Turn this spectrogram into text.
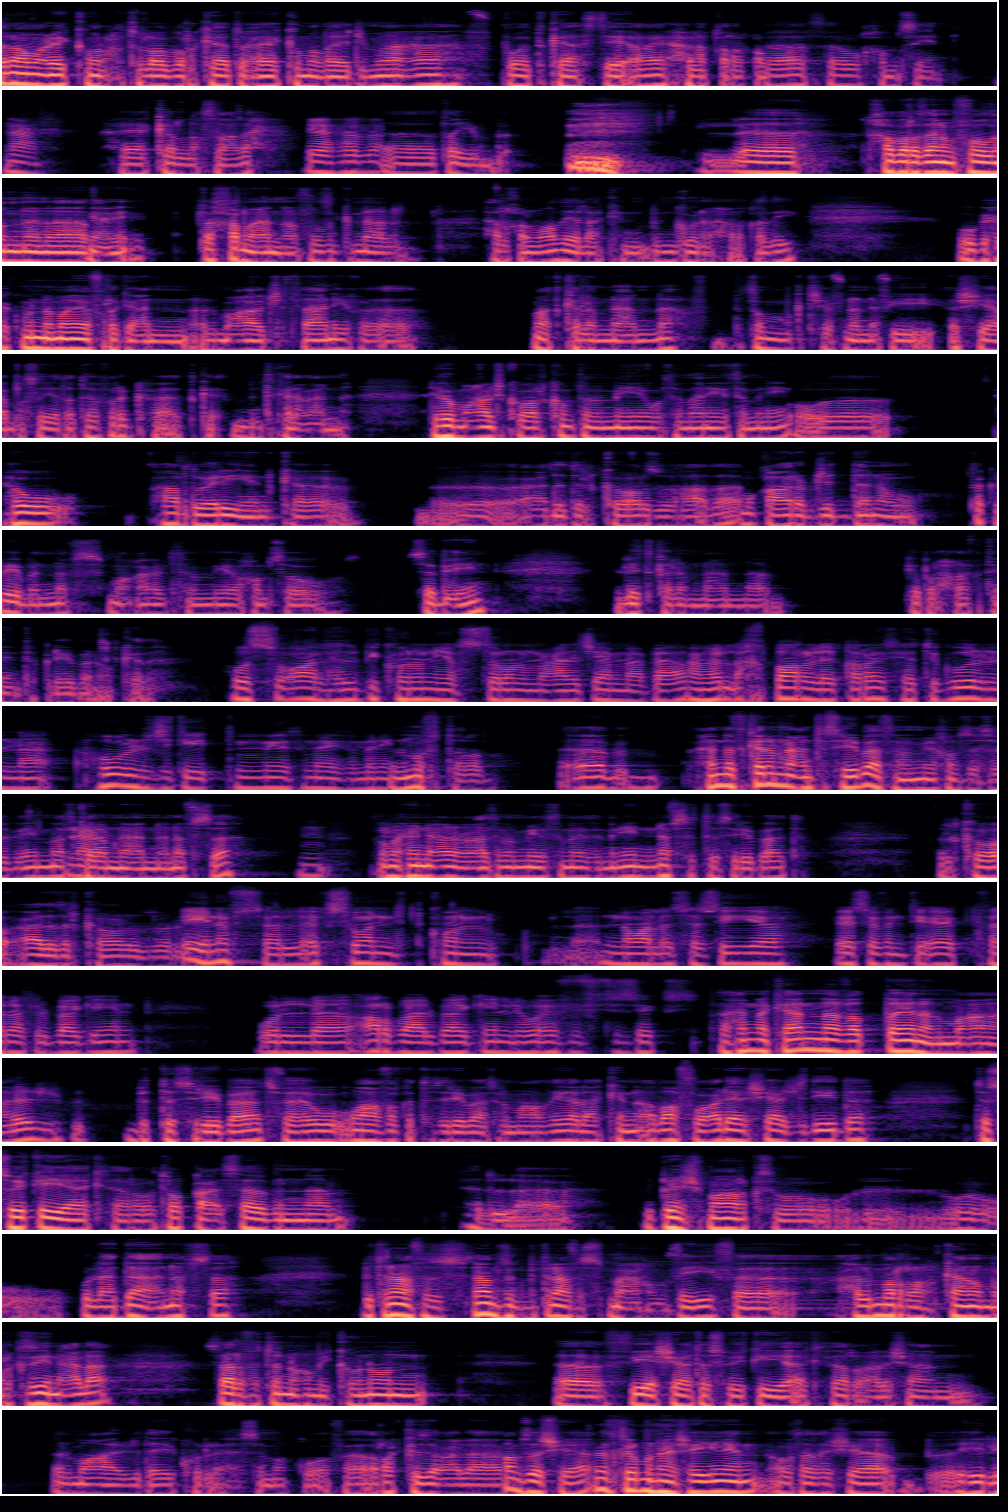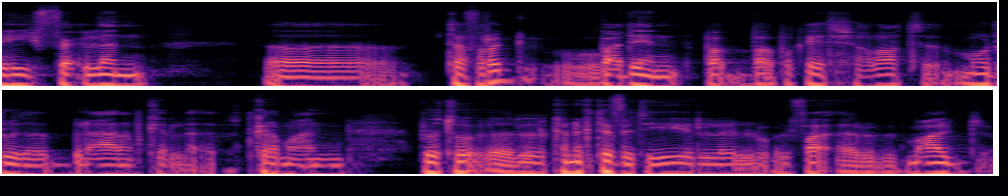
السلام عليكم ورحمة الله وبركاته. حياكم الله يا جماعة في بودكاست اي اي حلقة رقم 53 نعم. حياك الله صالح. يا هلا. آه طيب. ال- الخبر ذا المفروض إننا يعني تأخرنا عنه المفروض قلنا الحلقة الماضية لكن بنقول الحلقة ذي. وبحكم إنه ما يفرق عن المعالج الثاني فما تكلمنا عنه ثم اكتشفنا إنه في أشياء بسيطة تفرق فبنتكلم عنه. اللي هو معالج Qualcomm 888 وهو hardware يا كعدد ال cores وهذا مقارب جدا أو تقريبا نفس معالج 875 اللي تكلمنا عنه قبل حلقتين تقريبا أو كذا. هو السؤال هل بيكونون يصدرون المعالجين مع بعض؟ أنا الأخبار اللي قريتها تقول إنه هو الجديد 888 المفترض. أه، إحنا تكلمنا عن تسريبات 875 ما نعم. تكلمنا عنه نفسه. م- ثم الحين نعلن عن 888 نفس التسريبات. الكو... عدد الكورز وال... اي نفسها ال X 1 تكون النواه الأساسية A 78 الثلاث الباقيين. والاربعه الباقيين اللي هو A 56 فإحنا كأننا غطينا المعالج بالتسريبات فهو وافق التسريبات الماضية لكن أضافوا عليه أشياء جديدة تسويقية أكثر وأتوقع السبب إن ال- ال benchmarks وال- والأداء نفسه بتنافس سامسونج بتنافس معهم فيه فهالمرة كانوا مركزين على سالفة إنهم يكونون آه، في أشياء تسويقية أكثر علشان المعالج ذا يكون له سمة قوة فركزوا على خمس أشياء. نذكر منها شيئين أو ثلاث أشياء هي اللي هي فعلا تفرق وبعدين بقية الشغلات موجودة بالعالم كله. تكلموا عن بلوتو ال connectivity المعالج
